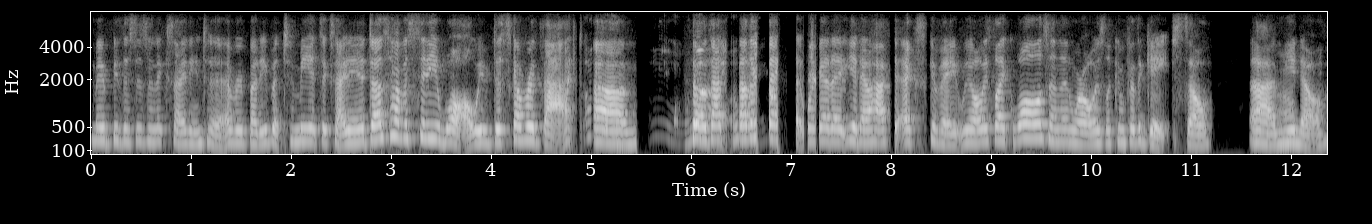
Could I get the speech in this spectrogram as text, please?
maybe this isn't exciting to everybody, but to me, it's exciting. It does have a city wall. We've discovered that. Oh, um, oh, so that's another thing that we're gonna, you know, have to excavate. We always like walls, and then we're always looking for the gate. So, um, you know.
